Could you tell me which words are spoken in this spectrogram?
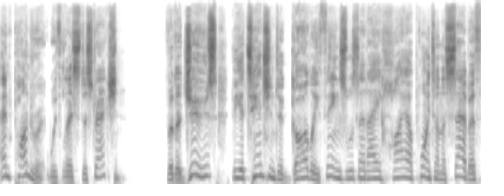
and ponder it with less distraction. For the Jews, the attention to godly things was at a higher point on the Sabbath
